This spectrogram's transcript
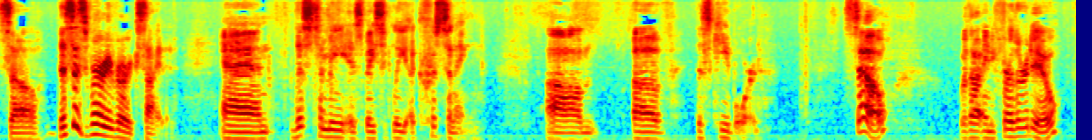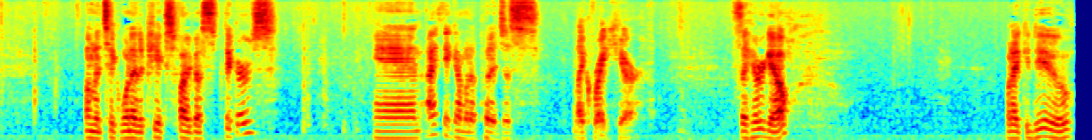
So this is very, very excited. And this to me is basically a christening um, of this keyboard. So, without any further ado, I'm going to take one of the PX5S stickers, and I think I'm going to put it just like right here. So here we go. What I could do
